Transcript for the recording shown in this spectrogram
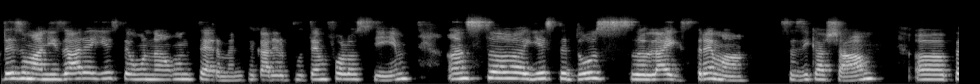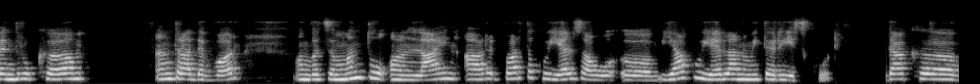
Dezumanizarea este un, un termen pe care îl putem folosi, însă este dus la extremă, să zic așa, uh, pentru că, într-adevăr, învățământul online are, poartă cu el sau uh, ia cu el anumite riscuri. Dacă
